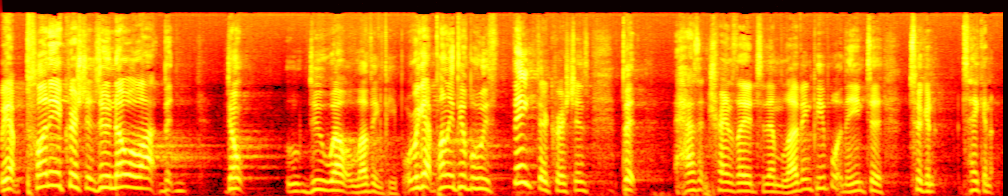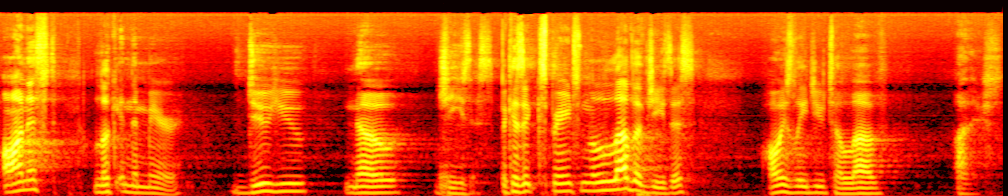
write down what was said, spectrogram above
We got plenty of Christians who know a lot, but don't do well loving people. Or we got plenty of people who think they're Christians, but hasn't translated to them loving people. And they need to an, take an honest look in the mirror. Do you know Jesus? Because experiencing the love of Jesus always leads you to love others.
